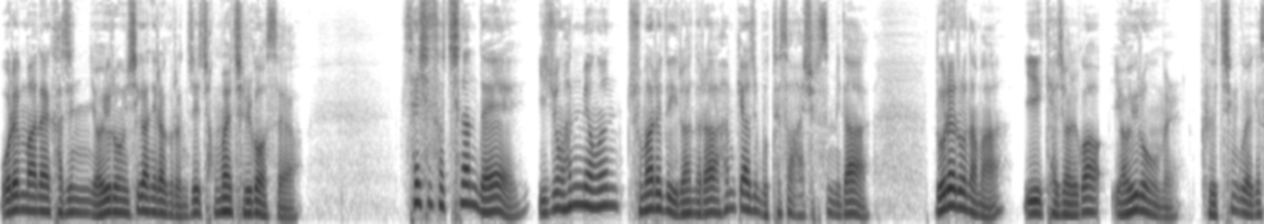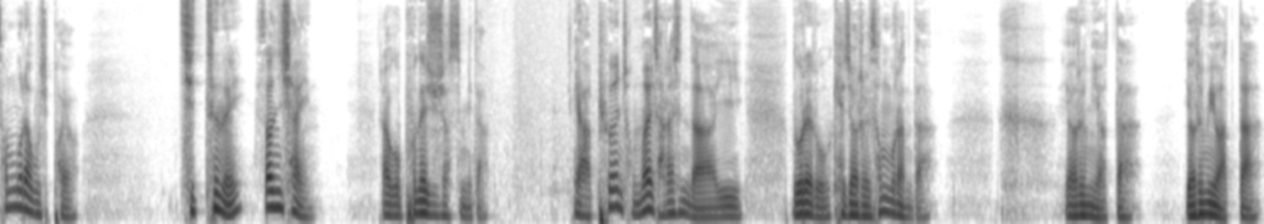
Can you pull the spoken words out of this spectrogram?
오랜만에 가진 여유로운 시간이라 그런지 정말 즐거웠어요. 셋이서 친한데 이 중 한 명은 주말에도 일하느라 함께하지 못해서 아쉽습니다. 노래로나마 이 계절과 여유로움을 그 친구에게 선물하고 싶어요. 짙은의 선샤인 라고 보내주셨습니다. 야, 표현 정말 잘하신다. 이 노래로 계절을 선물한다. 여름이었다. 여름이 왔다.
